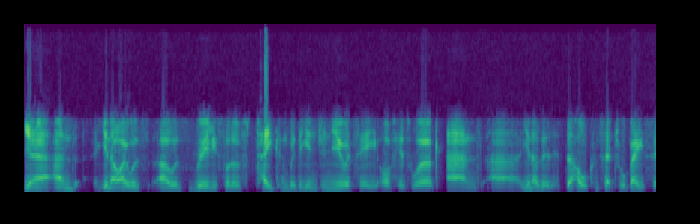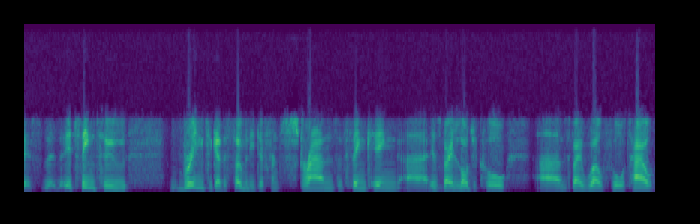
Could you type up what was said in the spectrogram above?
Yeah, and you know, I was I was really sort of taken with the ingenuity of his work, and uh, you know, the the whole conceptual basis. It seemed to bring together so many different strands of thinking. Uh, it was very logical. Um, it's very well thought out,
